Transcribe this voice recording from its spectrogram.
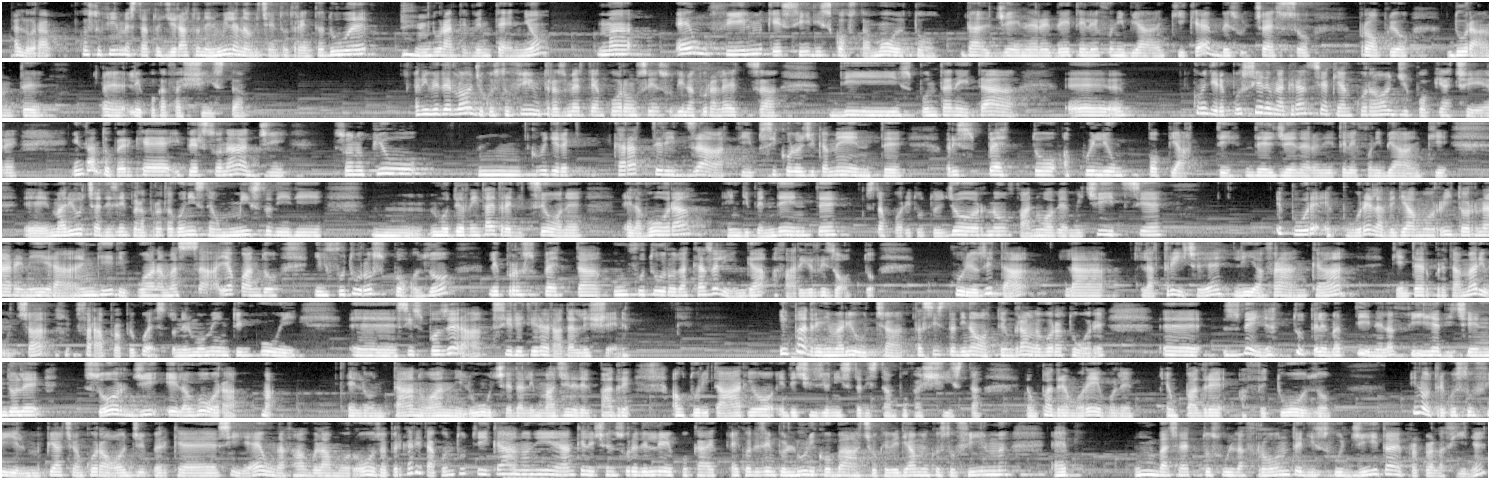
Allora, questo film è stato girato nel 1932 durante il ventennio, ma è un film che si discosta molto dal genere dei telefoni bianchi che ebbe successo proprio durante eh, l'epoca fascista. A rivederlo oggi questo film trasmette ancora un senso di naturalezza, di spontaneità, eh, come dire, possiede una grazia che ancora oggi può piacere. Intanto perché i personaggi sono più, mh, mm, come dire, caratterizzati psicologicamente, rispetto a quelli un po' piatti del genere dei telefoni bianchi. Eh, Mariuccia, ad esempio, la protagonista è un misto di, di mh, mm, modernità e tradizione. E lavora, è indipendente, sta fuori tutto il giorno, fa nuove amicizie. Eppure, eppure la vediamo ritornare nei ranghi di buona massaia quando il futuro sposo le prospetta un futuro da casalinga a fare il risotto. Curiosità, la, l'attrice Lia Franca, che interpreta Mariuccia, farà proprio questo. Nel momento in cui eh, si sposerà, si ritirerà dalle scene. Il padre di Mariuccia, tassista di notte, un gran lavoratore, eh, sveglia tutte le mattine la figlia dicendole sorgi e lavora, ma è lontano anni luce dall'immagine del padre autoritario e decisionista di stampo fascista. È un padre amorevole, è un padre affettuoso. Inoltre questo film piace ancora oggi perché sì, è una favola amorosa, per carità, con tutti i canoni e anche le censure dell'epoca. Ecco, ad esempio, l'unico bacio che vediamo in questo film è un bacetto sulla fronte di sfuggita e proprio alla fine.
